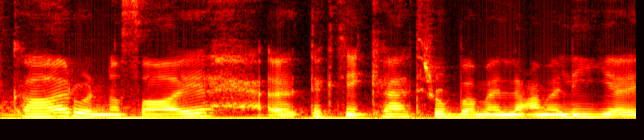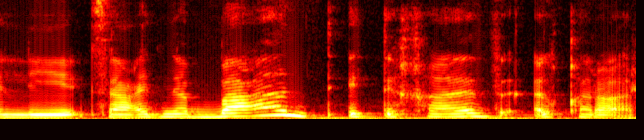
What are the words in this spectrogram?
الأفكار والنصائح التكتيكات ربما العملية اللي تساعدنا بعد اتخاذ القرار.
